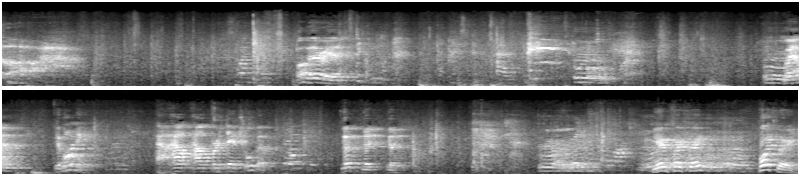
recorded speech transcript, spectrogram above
Oh, Oh, there he is. Well, good morning. How, how, the first day of school go? Good, good, good. You're in first grade? Fourth grade?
